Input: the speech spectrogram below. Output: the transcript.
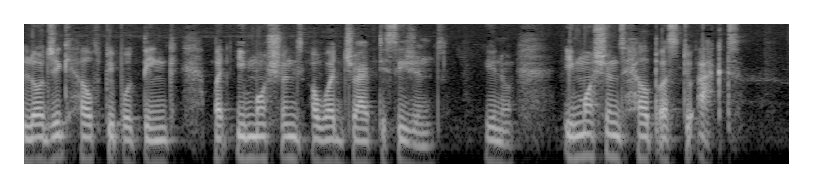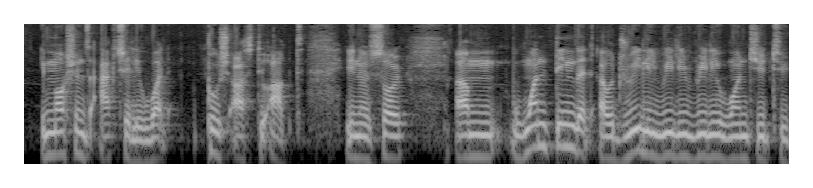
Logic helps people think, but emotions are what drive decisions. You know, emotions help us to act. Emotions actually what push us to act. You know, so um, one thing that I would really, really, really want you to,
